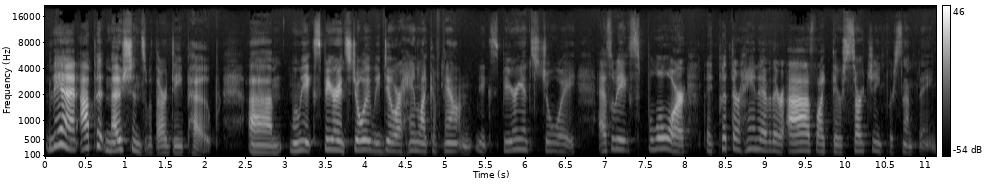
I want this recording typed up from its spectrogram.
Then I put motions with our deep hope. Um, when we experience joy, we do our hand like a fountain. We experience joy. As we explore, they put their hand over their eyes like they're searching for something.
